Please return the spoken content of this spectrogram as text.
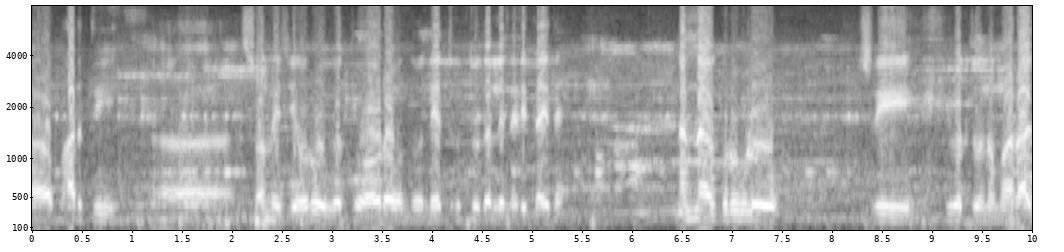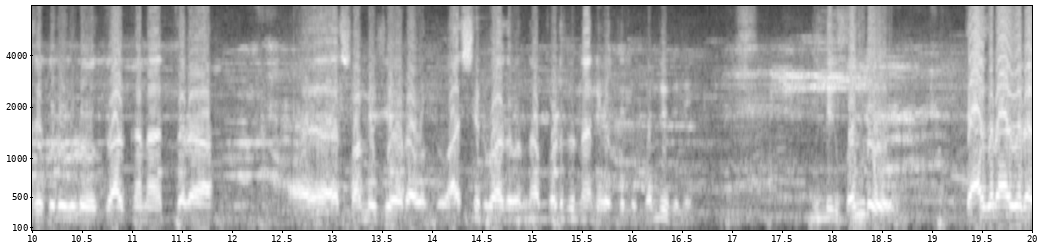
ಆ, ಭಾರತಿ ಸ್ವಾಮೀಜಿಯವರು ಇವತ್ತು ಅವರ ಒಂದು ನೇತೃತ್ವದಲ್ಲಿ ನಡೀತಾ ಇದೆ. ನನ್ನ ಗುರುಗಳು ಶ್ರೀ ಇವತ್ತು ನಮ್ಮ ರಾಜಗುರುಗಳು ದ್ವಾರಕಾನಾಥರ ಸ್ವಾಮೀಜಿಯವರ ಒಂದು ಆಶೀರ್ವಾದವನ್ನು ಪಡೆದು ನಾನು ಇವತ್ತು ಇಲ್ಲಿ ಬಂದಿದ್ದೀನಿ. ಇಲ್ಲಿಗೆ ಬಂದು ತ್ಯಾಗರಾಜರ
